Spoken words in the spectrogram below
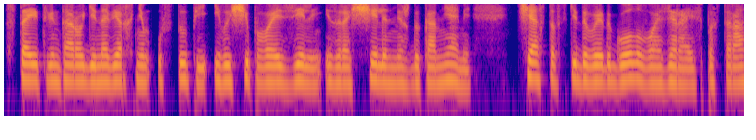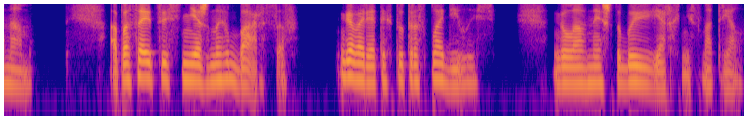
Стоит винторогий на верхнем уступе и, выщипывая зелень из расщелин между камнями, часто вскидывает голову, озираясь по сторонам. Опасается снежных барсов. Говорят, их тут расплодилось. Главное, чтобы вверх не смотрел.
